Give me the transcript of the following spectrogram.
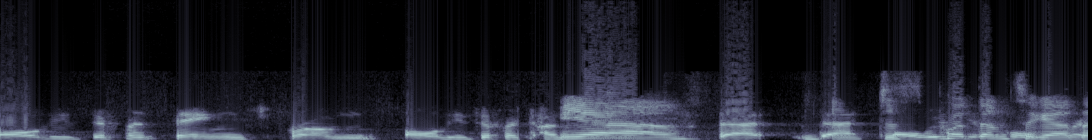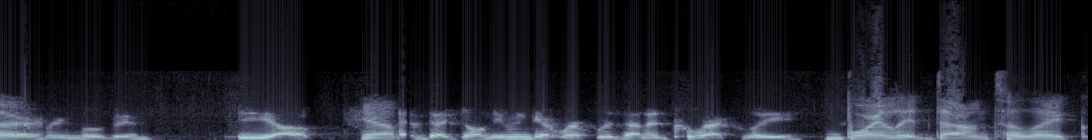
all these different things from all these different countries yeah. that that just put them together every movie. Yep. Yep. And that don't even get represented correctly. Boil it down to like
